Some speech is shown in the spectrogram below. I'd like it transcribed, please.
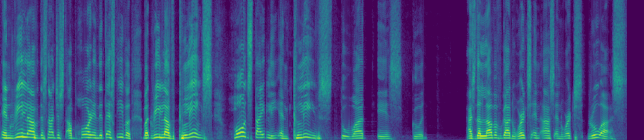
And real love does not just abhor and detest evil, but real love clings, holds tightly and cleaves to what is good. As the love of God works in us and works through us,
